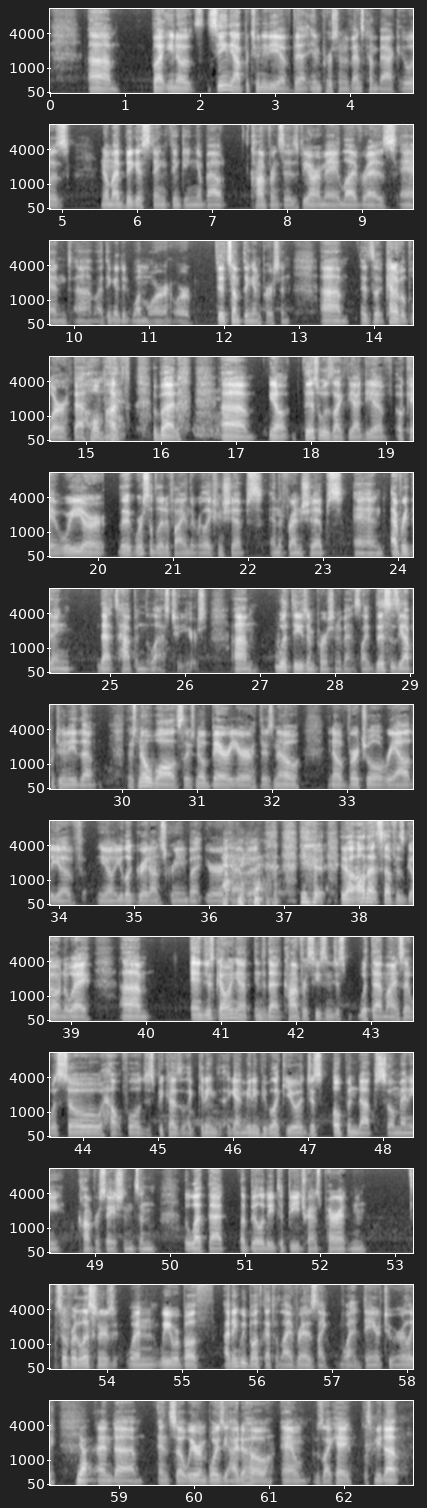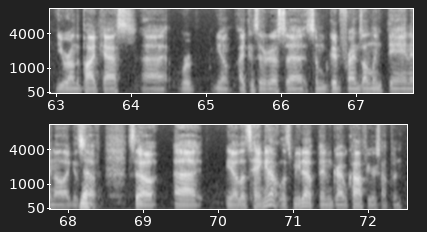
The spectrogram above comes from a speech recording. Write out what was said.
um but you know seeing the opportunity of the in-person events come back it was you know my biggest thing thinking about conferences, VRMA, Live Res, and um, I think I did one more or did something in person. Um, it's a, kind of a blur that whole month, but um, you know, this was like the idea of okay, we are we're solidifying the relationships and the friendships and everything that's happened the last two years um, with these in-person events. Like this is the opportunity that there's no walls there's no barrier there's no you know virtual reality of you know you look great on screen but you're kind of a, you know all that stuff is going away um, and just going out into that conference season just with that mindset was so helpful just because like getting again meeting people like you it just opened up so many conversations and let that ability to be transparent and so for the listeners when we were both I think we both got to live res like what a day or two early. Yeah. And um, and so we were in Boise, Idaho, and was like, hey, let's meet up. You were on the podcast. Uh, we're you know I considered us uh, some good friends on LinkedIn and all that good yeah. stuff. So uh, you know, let's hang out, let's meet up and grab coffee or something.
